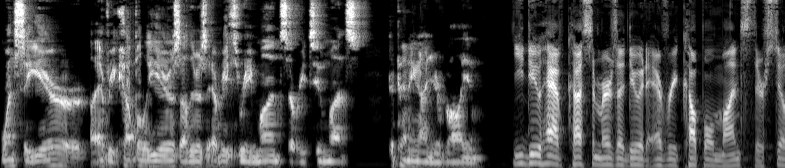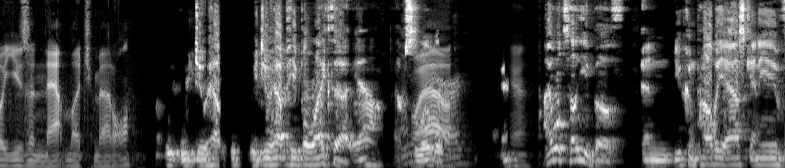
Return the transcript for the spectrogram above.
once a year or every couple of years. Others every three months, every two months, depending on your volume. You do have customers that do it every couple months. They're still using that much metal. We, we do have we do have people like that. Yeah, absolutely. Wow. Yeah. I will tell you both, and you can probably ask any of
